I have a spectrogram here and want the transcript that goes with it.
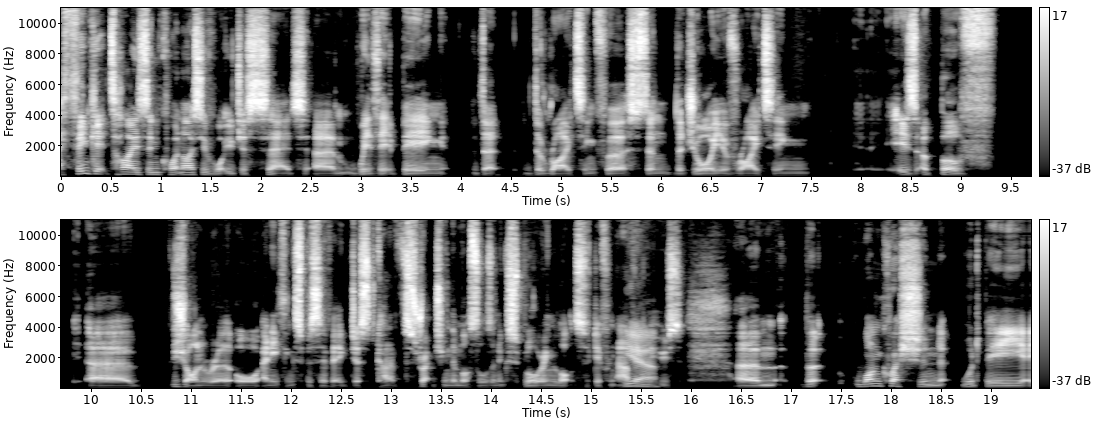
I think it ties in quite nicely with what you just said, um, with it being that the writing first and the joy of writing is above. Uh, genre or anything specific, just kind of stretching the muscles and exploring lots of different avenues. Yeah. Um, but one question would be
